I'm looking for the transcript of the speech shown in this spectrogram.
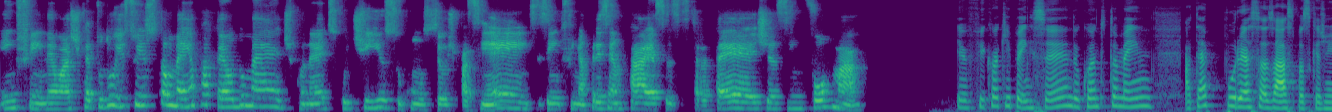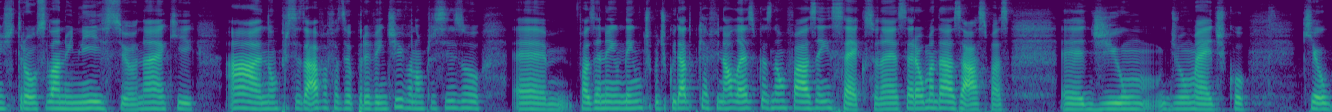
enfim, né, eu acho que é tudo isso, e isso também é papel do médico, né, discutir isso com os seus pacientes, enfim, apresentar essas estratégias, informar. Eu fico aqui pensando quanto também, até por essas aspas que a gente trouxe lá no início, né? Que, ah, não precisava fazer o preventivo, não preciso é, fazer nenhum, nenhum, tipo de cuidado, porque afinal lésbicas não fazem sexo, né? Essa era uma das aspas é, de, um, de um médico. que eu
